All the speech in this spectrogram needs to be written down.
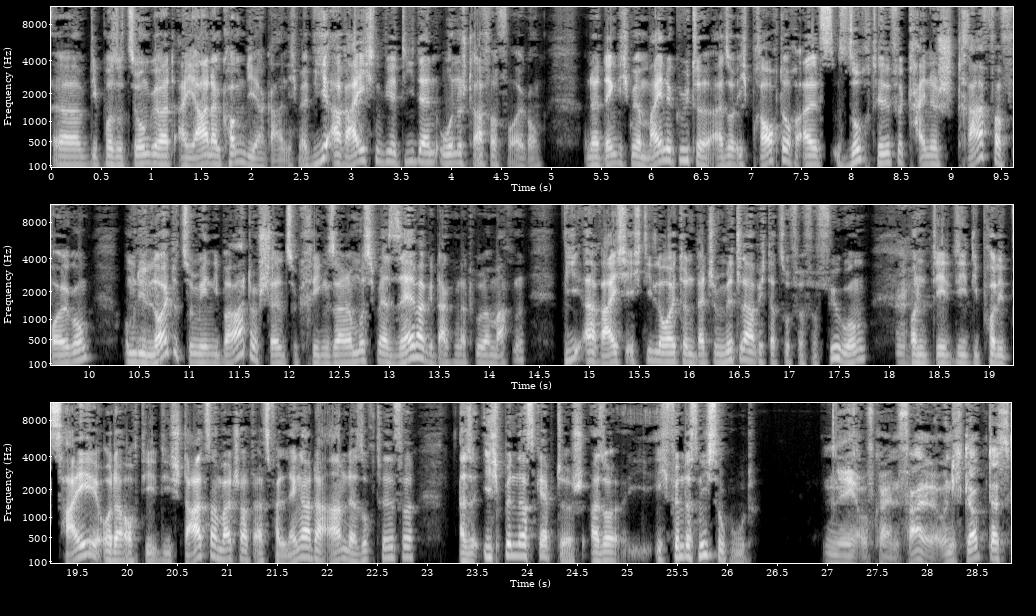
äh, die Position gehört, ah ja, dann kommen die ja gar nicht mehr. Wie erreichen wir die denn ohne Strafverfolgung? Und da denke ich mir, meine Güte, also ich brauche doch als Suchthilfe keine Strafverfolgung, um die Leute zu mir in die Beratungsstelle zu kriegen, sondern muss ich mir selber Gedanken darüber machen, wie erreiche ich die Leute und welche Mittel habe ich dazu zur Verfügung. Mhm. Und die, die, die Polizei oder auch die, die Staatsanwaltschaft als verlängerter Arm der Suchthilfe, also ich bin da skeptisch. Also ich finde das nicht so gut. Nee, auf keinen Fall. Und ich glaube, dass,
